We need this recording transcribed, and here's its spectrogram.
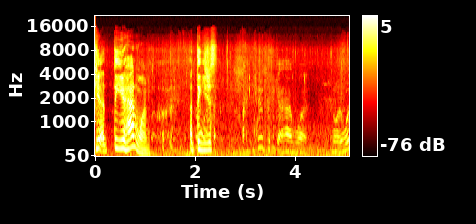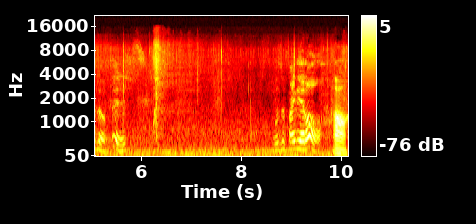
you, I think you had one. I think you just. I didn't think I had one. No, it wasn't a fish. It wasn't fighting at all. Oh.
